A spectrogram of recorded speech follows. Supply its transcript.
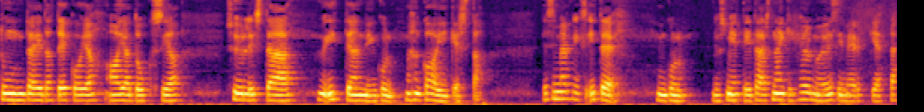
tunteita, tekoja, ajatuksia, syyllistää itseään niin kuin vähän kaikesta – Esimerkiksi itse, niin kun, jos miettii tästä näinkin hölmöä esimerkkiä, että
